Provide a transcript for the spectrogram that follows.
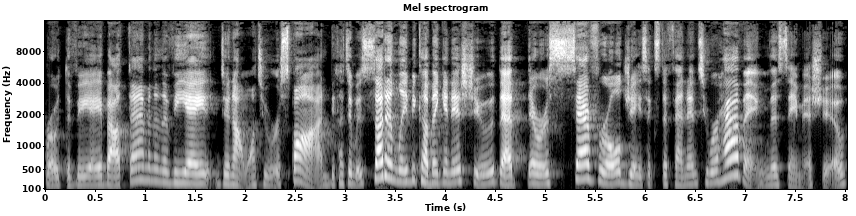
wrote the VA about them, and then the VA did not want to respond because it was suddenly becoming an issue that there were several J6 defendants who were having the same issue.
